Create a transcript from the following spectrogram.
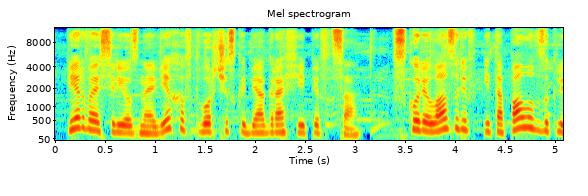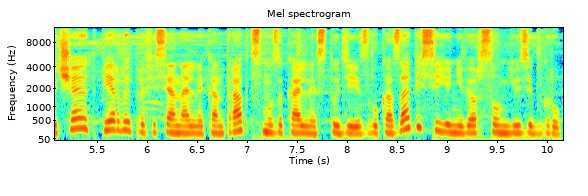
– первая серьезная веха в творческой биографии певца. Вскоре Лазарев и Топалов заключают первый профессиональный контракт с музыкальной студией звукозаписи Universal Music Group.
